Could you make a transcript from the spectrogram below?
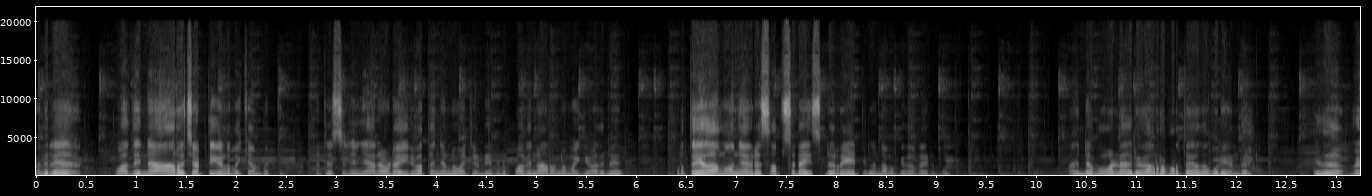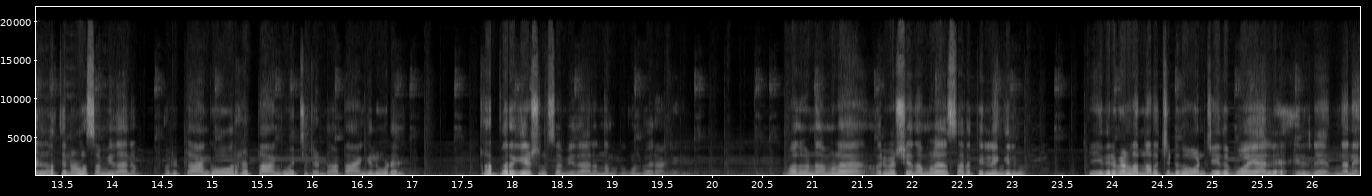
അതിൽ പതിനാറ് ചട്ടികൾ വയ്ക്കാൻ പറ്റും. അറ്റസ്റ്റ് ഞാൻ അവിടെ ഇരുപത്തഞ്ചെണ്ണം വെച്ചിട്ടുണ്ട്. ഇതിൽ പതിനാറെണ്ണം വയ്ക്കും അതിൽ പ്രത്യേകത എന്ന് പറഞ്ഞാൽ അവർ സബ്സിഡൈസ്ഡ് റേറ്റിൽ നമുക്കിത് തരുന്നു. അതിന്റെ മുകളിൽ അതിൽ വേറൊരു പ്രത്യേകത കൂടിയുണ്ട്. ഇത് വെള്ളത്തിനുള്ള സംവിധാനം. ഒരു ടാങ്ക് ഓവർഹെഡ് ടാങ്ക് വെച്ചിട്ടുണ്ട്. ആ ടാങ്കിലൂടെ ട്രിപ്പ് ഇറിഗേഷൻ സംവിധാനം നമുക്ക് കൊണ്ടുവരാൻ കഴിയും. അപ്പോൾ അതുകൊണ്ട് നമ്മൾ ഒരുപക്ഷെ നമ്മൾ സ്ഥലത്തില്ലെങ്കിലും ഈ ഇതിൽ വെള്ളം നിറച്ചിട്ട് ഇത് ഓൺ ചെയ്ത് പോയാൽ ഇതിന്റെ നന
